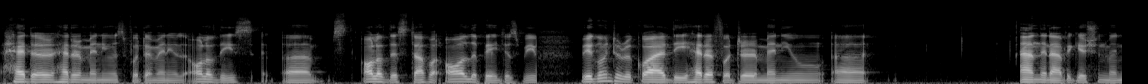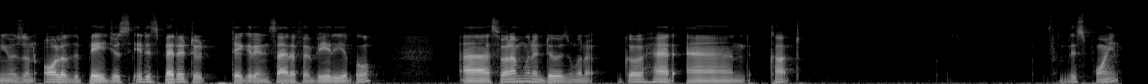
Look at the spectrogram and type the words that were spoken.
header header menus footer menus all of these uh, all of this stuff on all the pages we we're going to require the header footer menu uh, and the navigation menus on all of the pages, it is better to take it inside of a variable. Uh, so what I'm going to do is I'm going to go ahead and cut from this point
